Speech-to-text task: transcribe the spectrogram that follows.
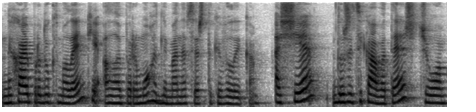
нехай продукт маленький, але перемога для мене все ж таки велика. А ще дуже цікаво те, що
